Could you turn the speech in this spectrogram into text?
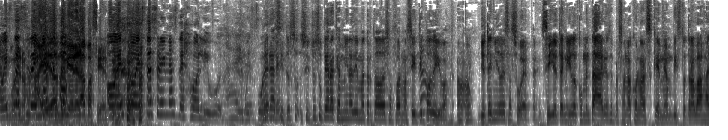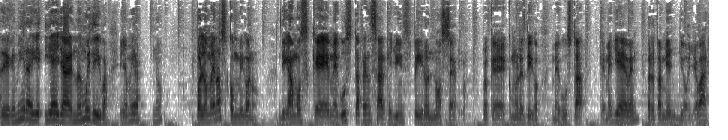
O estas Bueno, reinas ahí es de- donde o- viene la paciencia. O, es- o estas reinas de Hollywood. Ay, Muy fuerte. Mira, si tú, si tú supieras que a mí nadie me ha tratado de esa forma, así, tipo diva. Uh-uh. Yo he tenido esa suerte. Sí, yo he tenido comentarios de personas con las que me han visto trabajar y que, mira, y, y ella no es muy diva. Y yo, mira, no. Por lo menos conmigo no. Digamos que me gusta pensar que yo inspiro no serlo. Porque, como les digo, me gusta que me lleven, pero también yo llevar.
